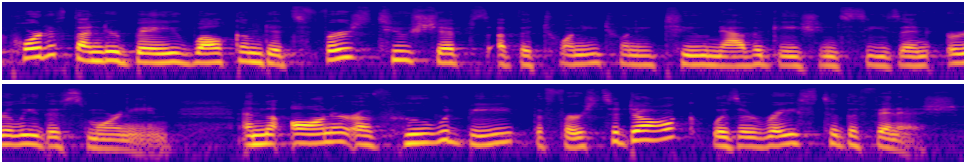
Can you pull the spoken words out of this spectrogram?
Port of Thunder Bay welcomed its first two ships of the 2022 navigation season early this morning, and the honor of who would be the first to dock was a race to the finish.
